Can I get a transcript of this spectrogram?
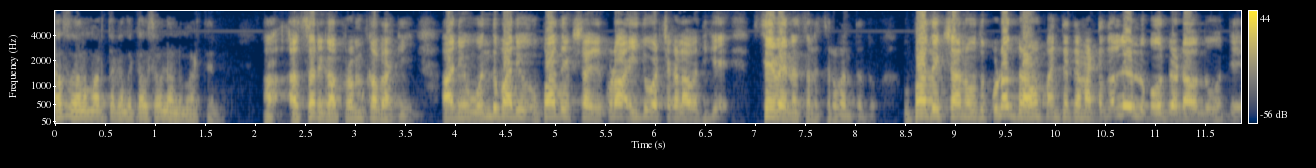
ಕೆಲಸವನ್ನು ಮಾಡ್ತಕ್ಕಂಥ ಕೆಲಸವನ್ನು ನಾನು ಮಾಡ್ತೇನೆ. ಆ, ಪ್ರಮುಖವಾಗಿ ನೀವು ಒಂದು ಬಾರಿ ಉಪಾಧ್ಯಕ್ಷರಾಗಿ ಕೂಡ ಐದು ವರ್ಷಗಳ ಅವಧಿಗೆ ಸೇವೆಯನ್ನು ಸಲ್ಲಿಸಿರುವಂಥದ್ದು. ಉಪಾಧ್ಯಕ್ಷ ಅನ್ನೋದು ಕೂಡ ಗ್ರಾಮ ಪಂಚಾಯತಿ ಮಟ್ಟದಲ್ಲಿ ಒಂದು ಬಹು ದೊಡ್ಡ ಒಂದು ಹುದ್ದೆ.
